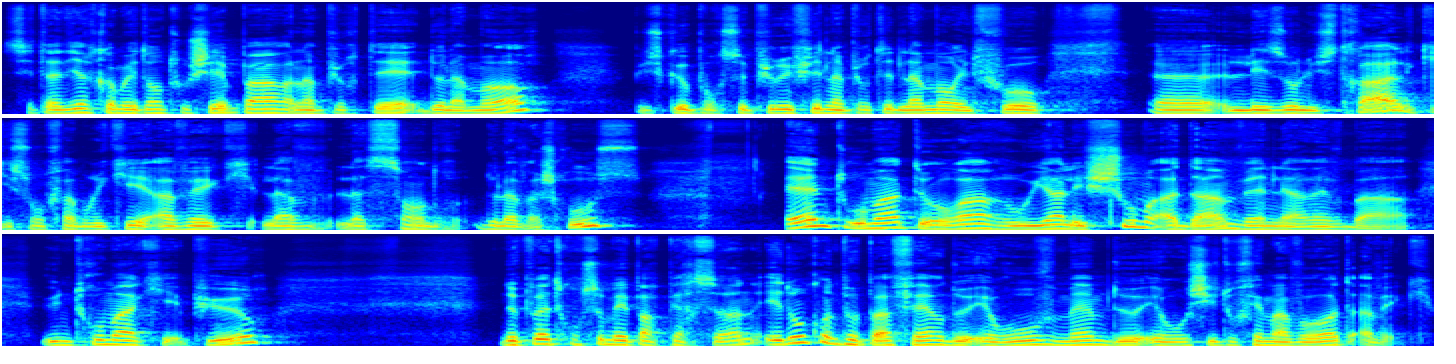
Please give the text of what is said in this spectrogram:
c'est-à-dire comme étant touché par l'impureté de la mort, puisque pour se purifier de l'impureté de la mort, il faut euh, les eaux lustrales qui sont fabriquées avec la cendre de la vache rousse. Les shum adam Une trouma qui est pure ne peut être consommée par personne, et donc on ne peut pas faire de hérouv, même de héroshitoufé mavot avec.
